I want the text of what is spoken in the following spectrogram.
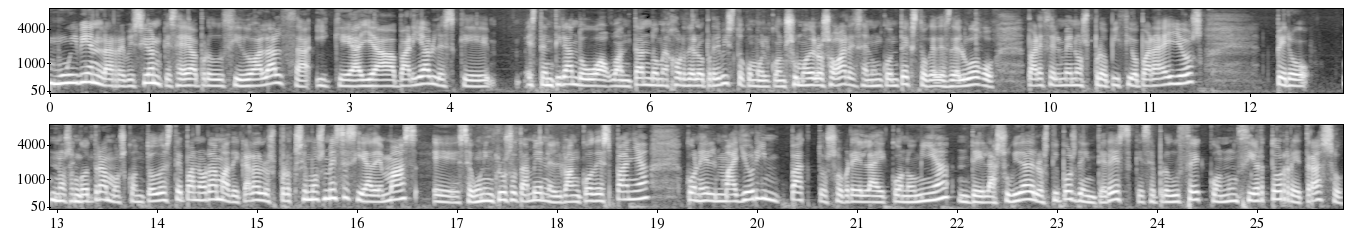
muy bien la revisión que se haya producido al alza y que haya variables que estén tirando o aguantando mejor de lo previsto, como el consumo de los hogares en un contexto que desde luego parece el menos propicio para ellos, pero nos encontramos con todo este panorama de cara a los próximos meses y además, eh, según incluso también el Banco de España, con el mayor impacto sobre la economía de la subida de los tipos de interés, que se produce con un cierto retraso.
